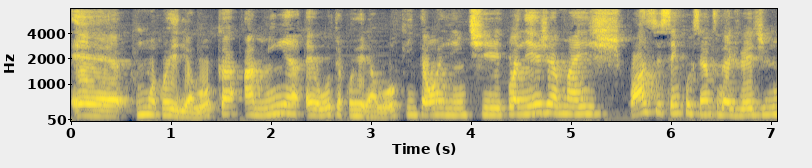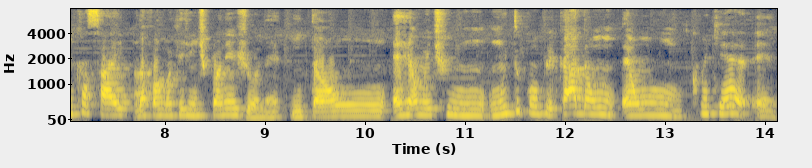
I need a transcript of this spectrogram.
é uma correria louca, a minha é outra correria louca, então a gente planeja, mas quase 100% das vezes nunca sai da forma que a gente planejou, né? Então é realmente um, muito complicado, é um, é um. Como é que é? É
